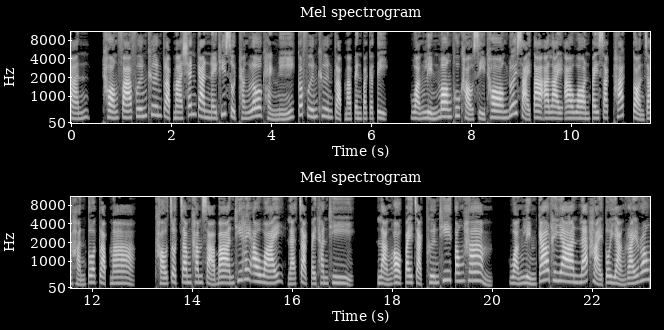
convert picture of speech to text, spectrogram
นั้นท้องฟ้าฟื้นคืนกลับมาเช่นกันในที่สุดทั้งโลกแห่งนี้ก็ฟื้นคืนกลับมาเป็นปกติ หวังหลินมองภูเขาสีทองด้วยสายตาอาลัยอาวรณ์ไปสักพักก่อนจะหันตัวกลับมา เขาจดจำคำสาบานที่ให้เอาไว้และจากไปทันที หลังออกไปจากพื้นที่ต้องห้าม หวังหลินก้าวทยานและหายตัวอย่างไร้ร่อง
